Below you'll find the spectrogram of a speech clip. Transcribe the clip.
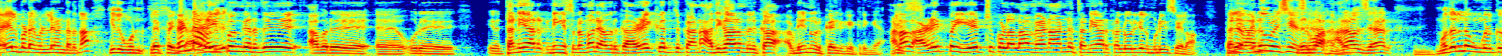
செயல்படவில்லைன்றதுதான் இது இல்ல இப்ப ஒன்று அழைப்புங்கிறது அவரு ஒரு தனியார் நீங்க சொல்ற மாதிரி அவருக்கு அழைக்கிறதுக்கான அதிகாரம் இருக்கா அப்படின்னு ஒரு கேள்வி கேட்குறீங்க ஆனால் அழைப்பை ஏற்றுக்கொள்ளலாம் வேணான்னு தனியார் கல்லூரிகள் முடிவு செய்யலாம். இன்னொரு விஷயம் சார். அதாவது சார் முதல்ல உங்களுக்கு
